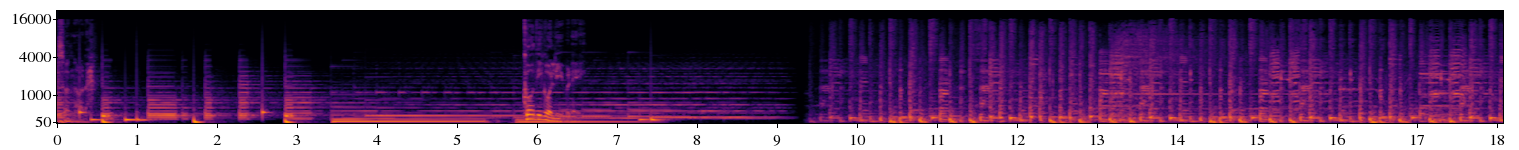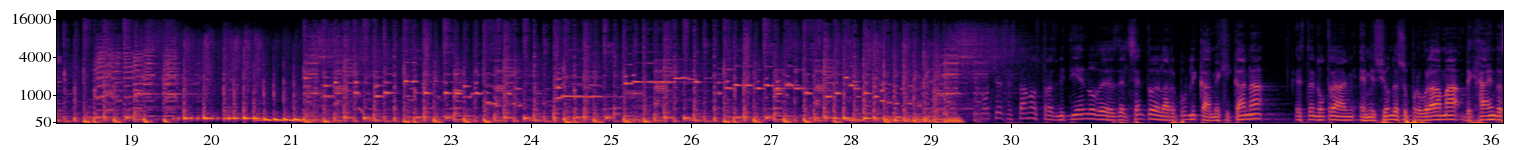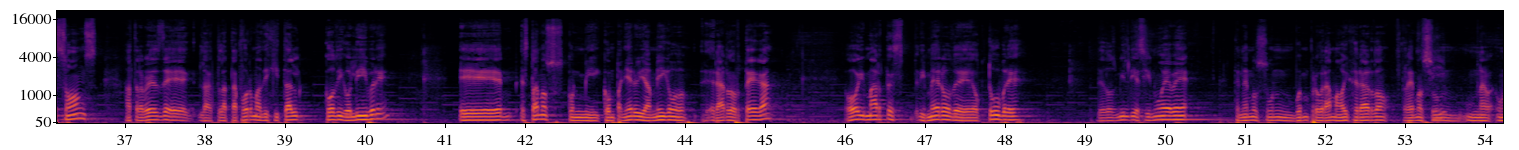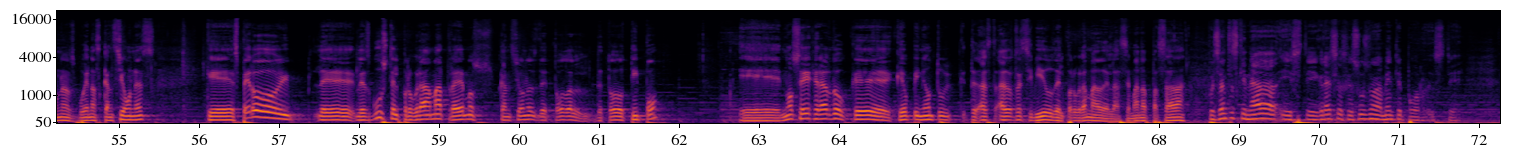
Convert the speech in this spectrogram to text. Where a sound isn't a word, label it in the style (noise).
sonora. Código Libre desde el centro de la República Mexicana. Esta es otra emisión de su programa Behind the Songs a través de la plataforma digital Código Libre. Eh, estamos con mi compañero y amigo Gerardo Ortega. Hoy, martes primero de octubre de 2019, tenemos un buen programa hoy, Gerardo. Traemos unas buenas canciones que espero les guste el programa. Traemos canciones de todo, de todo tipo. Eh, no sé, Gerardo, ¿qué, qué opinión tú has, has, recibido del programa de la semana pasada? Pues antes que nada, este, gracias Jesús nuevamente por este,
